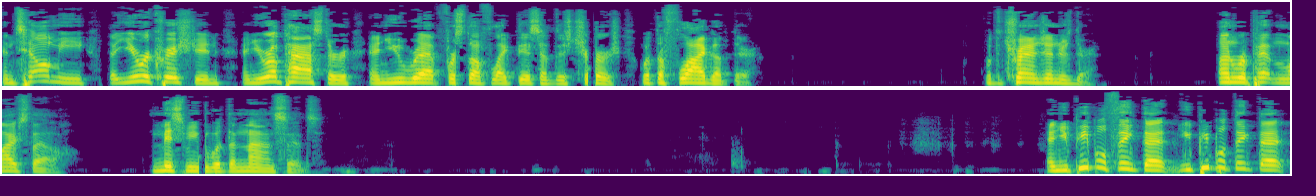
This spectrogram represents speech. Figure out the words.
and tell me that you're a Christian and you're a pastor and you rep for stuff like this at this church with the flag up there. With the transgenders there. Unrepentant lifestyle. Miss me with the nonsense. And you people think that you people think that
